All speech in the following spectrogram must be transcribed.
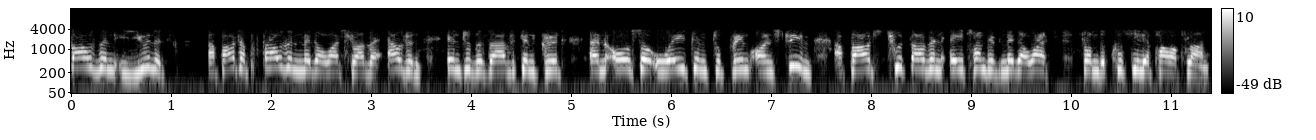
thousand units about a thousand megawatts rather Aldrin into the South African grid and also waiting to bring on stream about 2,800 megawatts from the Kusile power plant.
